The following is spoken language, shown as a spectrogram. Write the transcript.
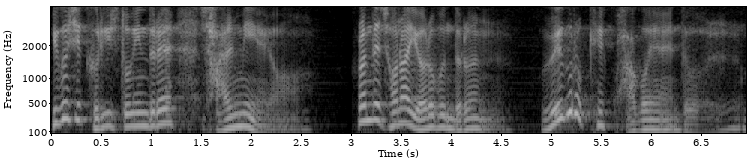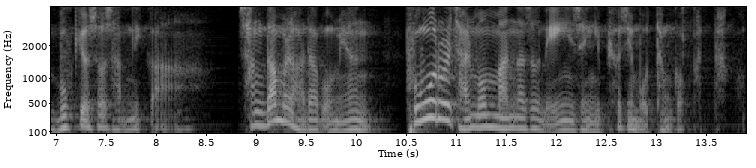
이것이 그리스도인들의 삶이에요. 그런데 저나 여러분들은 왜 그렇게 과거에 늘 묶여서 삽니까? 상담을 하다 보면 부모를 잘못 만나서 내 인생이 펴지 못한 것 같다고.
